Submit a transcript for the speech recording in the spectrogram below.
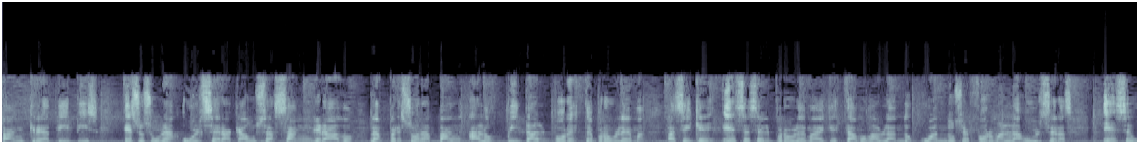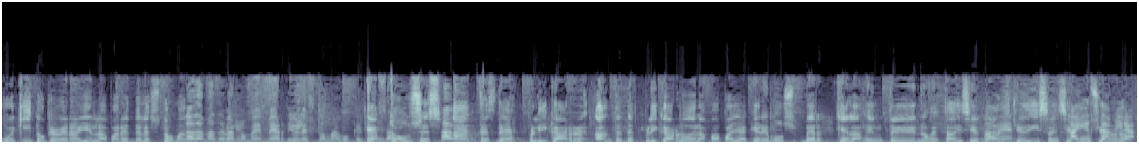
pancreatitis, eso es una úlcera, causa sangrado, las personas van al hospital por este problema. Así que ese es el problema de que estamos hablando cuando se forman las úlceras, ese huequito que ven ahí en la pared del estómago. Nada más de verlo me, me ardió el estómago. ¿Qué cosa? Entonces, antes de explicar, antes de explicar lo de la papaya, queremos ver qué la gente nos está diciendo, a, ver, qué dicen, si ahí funciona está, o no. mira.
